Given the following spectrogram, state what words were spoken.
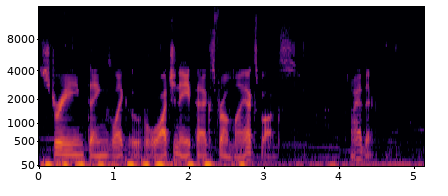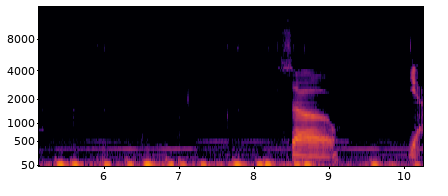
stream things like Overwatch and Apex from my Xbox. Hi there. So, yeah.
